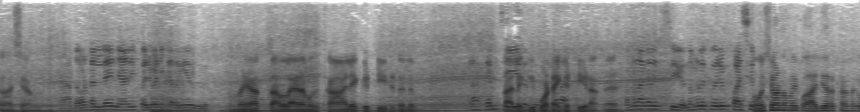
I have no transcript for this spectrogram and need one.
കാശാണ്. അതുകൊണ്ടല്ലേ ഞാൻ ഈ പരിപാടിക്ക് ഇറങ്ങിയത്. അമ്മ ആ തള്ളയെ നമുക്ക് കാലേ കെട്ടിയിട്ടിട്ടല്ലോ? തലക്കി. പോട്ടായി കെട്ടിയിടാം. മോശമാണ് അമ്മ പാൽ ഇറക്കാന്നൊക്കെ?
